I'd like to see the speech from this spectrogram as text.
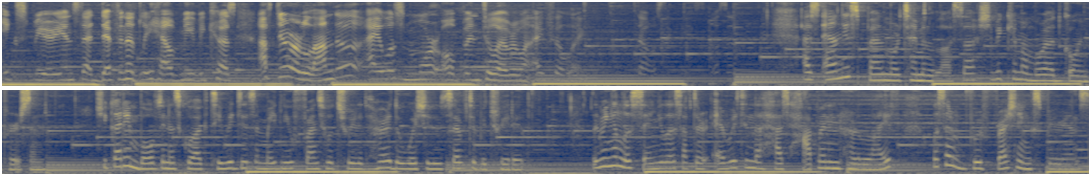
experience that definitely helped me because after Orlando, I was more open to everyone. I feel like As Andy spent more time in LASA, she became a more outgoing person. She got involved in school activities and made new friends who treated her the way she deserved to be treated. Living in Los Angeles after everything that has happened in her life was a refreshing experience.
